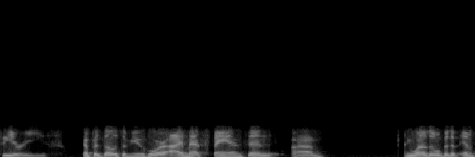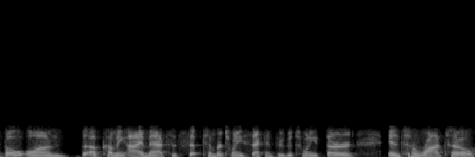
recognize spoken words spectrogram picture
series. And for those of you who are IMATS fans and um, you want a little bit of info on the upcoming IMATS, it's September 22nd through the 23rd in Toronto.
